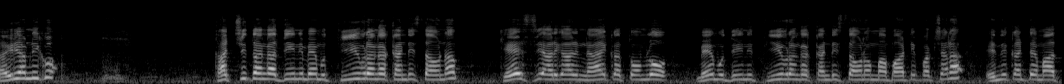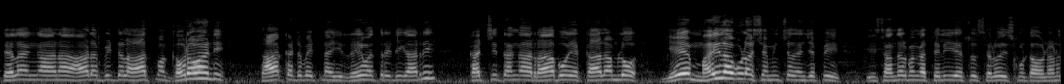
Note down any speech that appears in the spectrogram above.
ధైర్యం నీకు? ఖచ్చితంగా దీన్ని మేము తీవ్రంగా ఖండిస్తూ ఉన్నాం. కేసీఆర్ గారి నాయకత్వంలో మేము దీన్ని తీవ్రంగా ఖండిస్తా ఉన్నాం మా పార్టీ పక్షాన. ఎందుకంటే మా తెలంగాణ ఆడబిడ్డల ఆత్మ గౌరవాన్ని తాకట్టు పెట్టిన ఈ రేవంత్ రెడ్డి గారిని ఖచ్చితంగా రాబోయే కాలంలో ఏ మహిళ కూడా క్షమించదని చెప్పి ఈ సందర్భంగా తెలియజేస్తూ సెలవు తీసుకుంటా ఉన్నాను.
